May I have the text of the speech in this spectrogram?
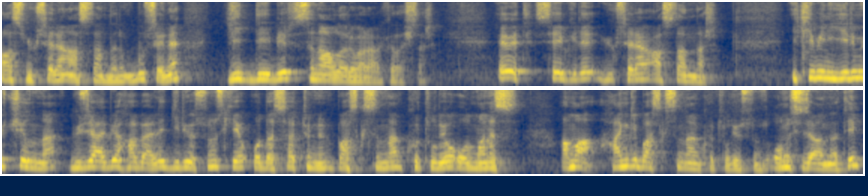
as yükselen aslanların bu sene ciddi bir sınavları var arkadaşlar. Evet sevgili yükselen aslanlar. 2023 yılına güzel bir haberle giriyorsunuz ki o da Satürn'ün baskısından kurtuluyor olmanız. Ama hangi baskısından kurtuluyorsunuz? Onu size anlatayım.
